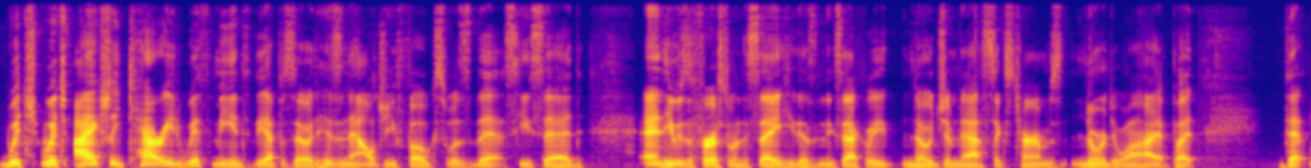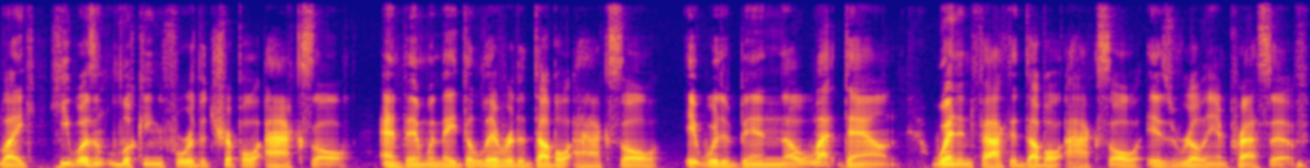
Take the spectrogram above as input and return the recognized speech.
which which I actually carried with me into the episode. His analogy, folks, was this. He said, and he was the first one to say he doesn't exactly know gymnastics terms, nor do I, but that like he wasn't looking for the triple axel, and then when they delivered a double axel, it would have been a letdown. When in fact, a double axel is really impressive,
